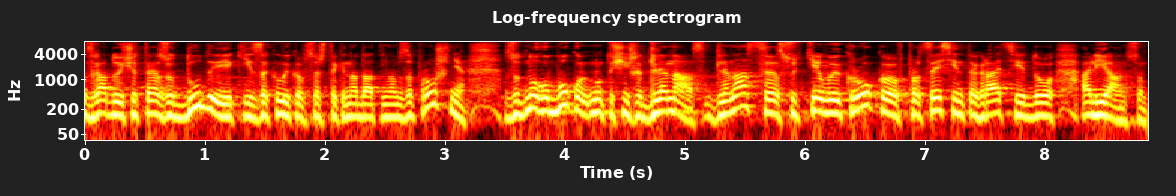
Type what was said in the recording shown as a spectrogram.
згадуючи тезу Дуди, який закликав все ж таки надати нам запрошення. З одного боку, ну точніше, для нас для нас це суттєвий крок в процесі інтеграції до альянсу.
